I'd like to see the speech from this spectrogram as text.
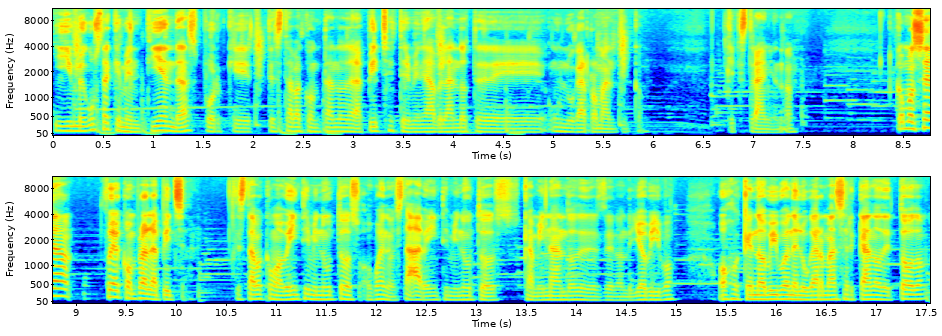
Y me gusta que me entiendas porque te estaba contando de la pizza y terminé hablándote de un lugar romántico extraño, ¿no? Como sea, fui a comprar la pizza. que estaba como a 20 minutos, o bueno, estaba a 20 minutos caminando desde donde yo vivo. Ojo que no vivo en el lugar más cercano de todo.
